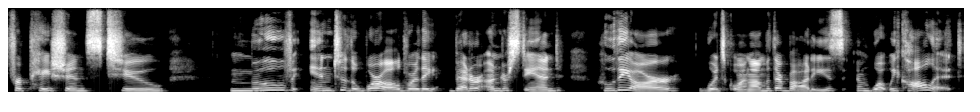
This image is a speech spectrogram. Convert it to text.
for patients to move into the world where they better understand who they are, what's going on with their bodies, and what we call it.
